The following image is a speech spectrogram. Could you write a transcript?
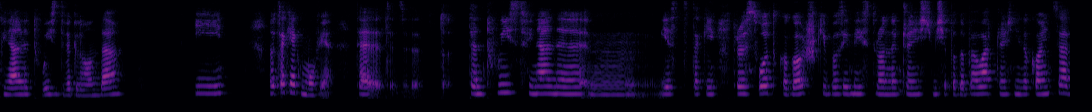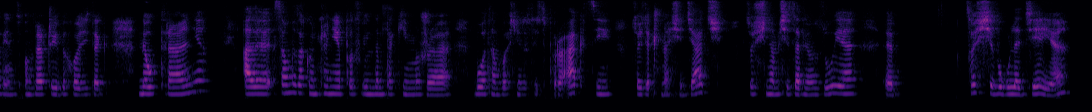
finalny twist wygląda. I no tak jak mówię, te, te, te, ten twist finalny mm, jest taki trochę słodko-gorzki, bo z jednej strony część mi się podobała, część nie do końca, więc on raczej wychodzi tak neutralnie, ale samo zakończenie pod względem takim, że było tam właśnie dosyć sporo akcji, coś zaczyna się dziać, coś nam się zawiązuje, coś się w ogóle dzieje,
